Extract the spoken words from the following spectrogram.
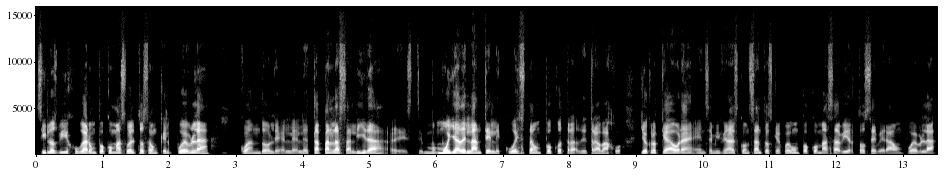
sí los vi jugar un poco más sueltos, aunque el Puebla cuando le, tapan la salida, este, muy adelante le cuesta un poco de trabajo. Yo creo que ahora en semifinales con Santos, que juega un poco más abierto, se verá un Puebla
